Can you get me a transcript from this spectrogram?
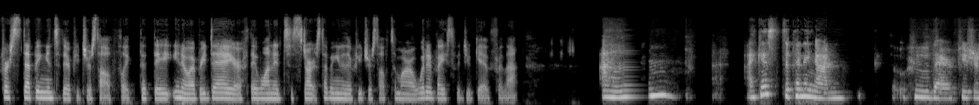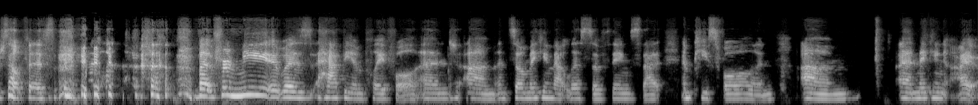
for stepping into their future self? Like that they, you know, every day, or if they wanted to start stepping into their future self tomorrow, what advice would you give for that? um i guess depending on who their future self is. But for me it was happy and playful and um and so making that list of things that and peaceful and um and making i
